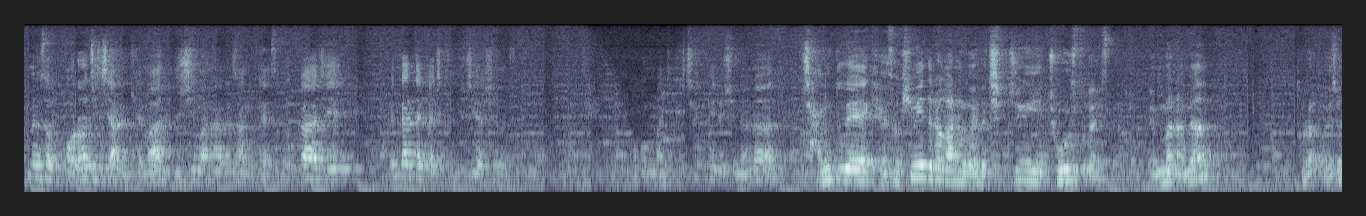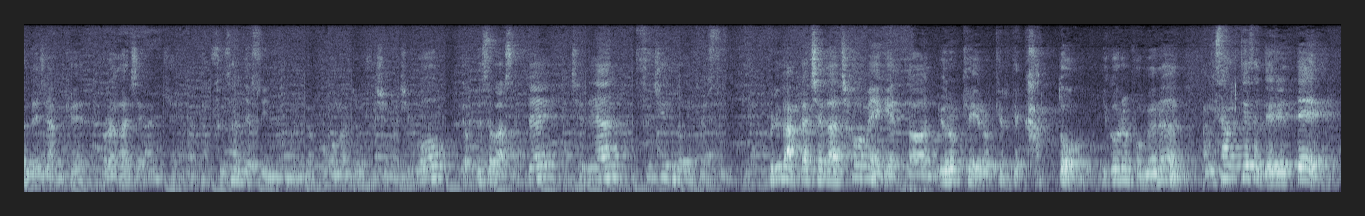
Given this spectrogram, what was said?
하면서 벌어지지 않게만 유지만 하는 상태에서 끝까지 끝날 때까지 유지하시면 같아요. 이렇게 체크해 주시면은 장두에 계속 힘이 들어가는 거에서 집중이 좋을 수가 있어요. 웬만하면 돌아, 외전되지 않게 돌아가지 않게 다 분산될 수 있는 거니까 그것만 좀 조심하시고 옆에서 봤을 때 최대한 수지 운동이 될 수 있게 그리고 아까 제가 처음에 얘기했던 이렇게 이렇게 이렇게 각도 이거를 보면은 이 상태에서 내릴 때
